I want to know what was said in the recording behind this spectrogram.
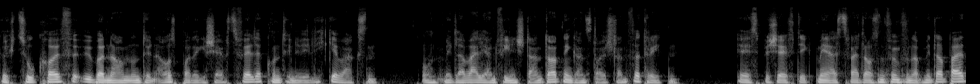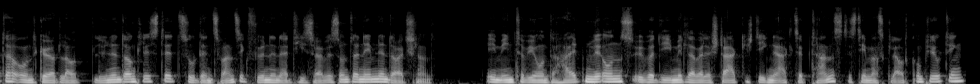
durch Zukäufe, Übernahmen und den Ausbau der Geschäftsfelder kontinuierlich gewachsen und mittlerweile an vielen Standorten in ganz Deutschland vertreten. Es beschäftigt mehr als 2500 Mitarbeiter und gehört laut Lünendonk-Liste zu den 20 führenden IT-Service-Unternehmen in Deutschland. Im Interview unterhalten wir uns über die mittlerweile stark gestiegene Akzeptanz des Themas Cloud Computing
